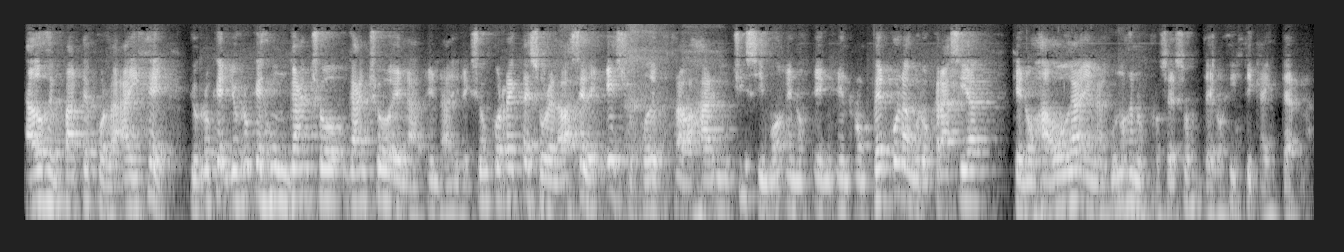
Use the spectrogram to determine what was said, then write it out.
dados en parte por la AIG, yo creo que, yo creo que es un gancho, gancho en, la, en la dirección correcta y sobre la base de eso podemos trabajar muchísimo en, en, en romper con la burocracia que nos ahoga en algunos de los procesos de logística interna.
